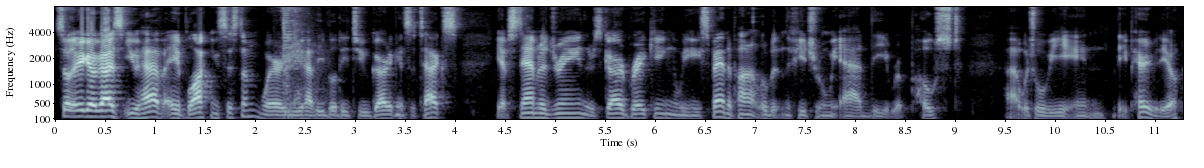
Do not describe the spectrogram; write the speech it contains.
So there you go, guys. You have a blocking system where you have the ability to guard against attacks. You have stamina drain. There's guard breaking. We expand upon it a little bit in the future when we add the riposte, uh, which will be in the parry video.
